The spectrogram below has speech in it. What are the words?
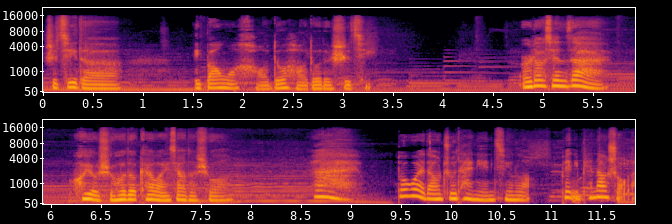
只记得你帮我好多好多的事情，而到现在，我有时候都开玩笑的说：“哎，都怪当初太年轻了，被你骗到手了。”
